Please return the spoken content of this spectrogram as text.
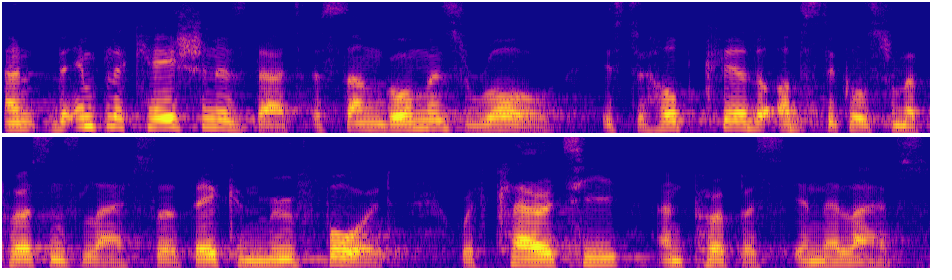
And the implication is that a sangoma's role is to help clear the obstacles from a person's life so that they can move forward with clarity and purpose in their lives.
